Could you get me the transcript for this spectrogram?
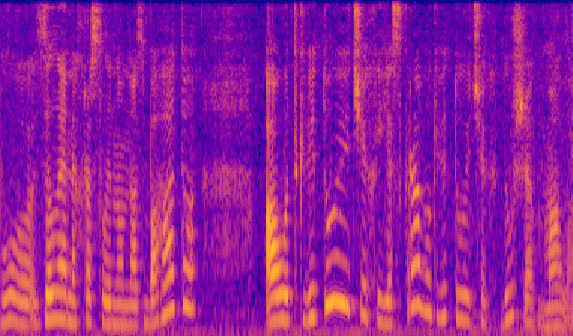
бо зелених рослин у нас багато. А от квітуючих яскраво квітуючих дуже мало.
